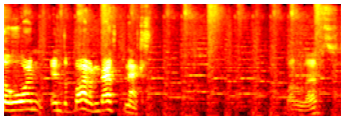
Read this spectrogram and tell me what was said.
the one in the bottom left next. Bottom left?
